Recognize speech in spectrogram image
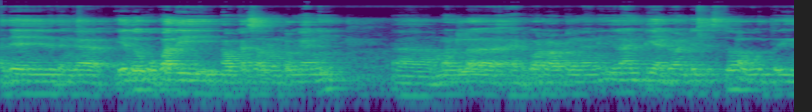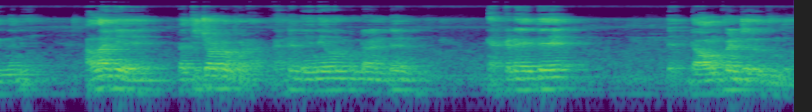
అదే విధంగా ఏదో ఉపాధి అవకాశాలు ఉండటం కానీ మండల హెడ్ క్వార్టర్ అవడం కానీ ఇలాంటి అడ్వాంటేజెస్తో ఆ ఊరు పెరిగిందని. అలాగే ప్రతి చోట కూడా అంటే నేనేమనుకుంటానంటే ఎక్కడైతే డెవలప్మెంట్ జరుగుతుందో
